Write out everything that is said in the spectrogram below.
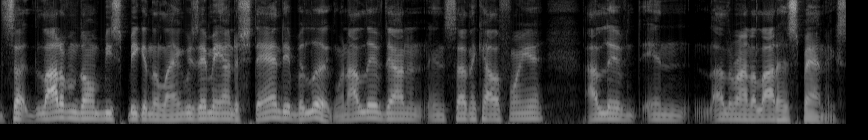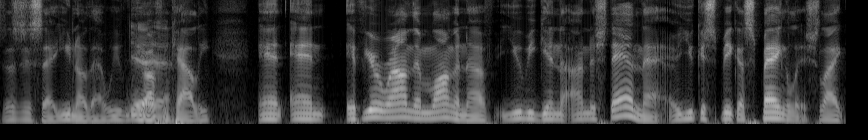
so a lot of them don't be speaking the language. They may understand it, but look, when I lived down in, in Southern California, I lived in around a lot of Hispanics. Let's just say, you know that we, we Yeah, are yeah. from Cali, and and if you're around them long enough, you begin to understand that, or you can speak a Spanglish, like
